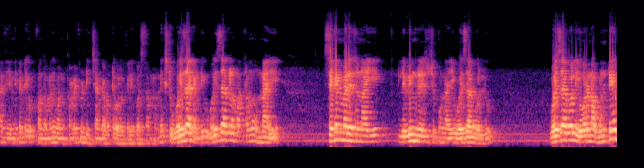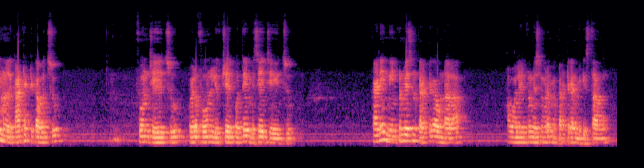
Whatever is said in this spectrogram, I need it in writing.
అది ఎందుకంటే కొంతమంది మనం కమిట్మెంట్ ఇచ్చాం కాబట్టి వాళ్ళకి తెలియపరుస్తాము. నెక్స్ట్ వైజాగ్ అండి. వైజాగ్లో మాత్రము ఉన్నాయి. సెకండ్ మ్యారేజ్ ఉన్నాయి. లివింగ్ రిలేషన్షిప్ ఉన్నాయి. వైజాగ్ వాళ్ళు. వైజాగ్ వాళ్ళు ఎవరైనా ఉంటే మనల్ని కాంటాక్ట్ కావచ్చు. ఫోన్ చేయొచ్చు. ఒకవేళ ఫోన్ లిఫ్ట్ చేయకపోతే మెసేజ్ చేయొచ్చు. కానీ మీ ఇన్ఫర్మేషన్ కరెక్ట్గా ఉండాలా? వాళ్ళ ఇన్ఫర్మేషన్ కూడా మేము కరెక్ట్గా మీకు ఇస్తాము.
